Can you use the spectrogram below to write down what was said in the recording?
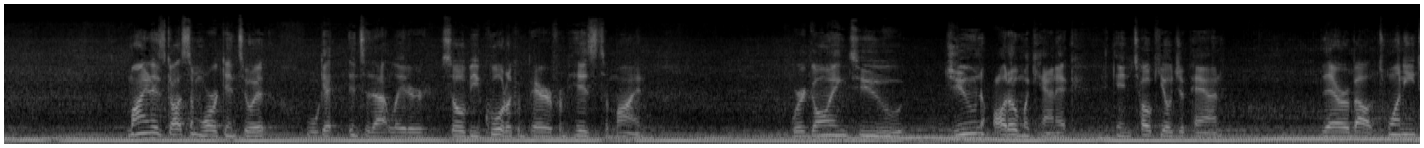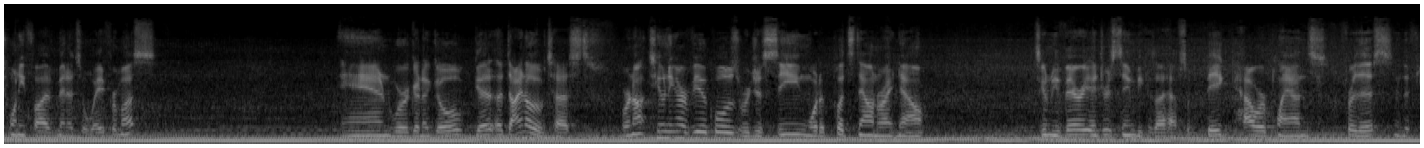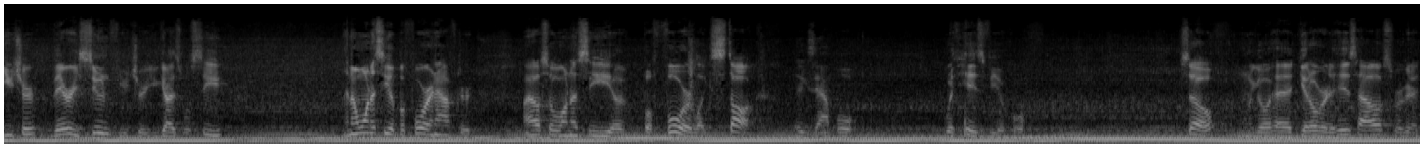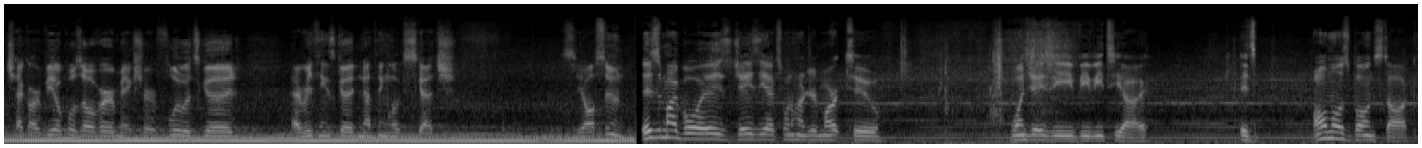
Mine has got some work into it, we'll get into that later. So it'll be cool to compare from his to mine. We're going to JUN Auto Mechanic in Tokyo, Japan. They're about 20, 25 minutes away from us. And we're gonna go get a dyno test. We're not tuning our vehicles, we're just seeing what it puts down right now. It's gonna be very interesting because I have some big power plans for this in the future. Very soon future, you guys will see and I want to see a before and after. I also want to see a before, like stock example with his vehicle. So I'm gonna go ahead, get over to his house. We're gonna check our vehicles over, make sure fluid's good, everything's good, nothing looks sketch. See y'all soon. This is my boy's JZX 100 Mark II, 1JZ VVTI. It's almost bone stock,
